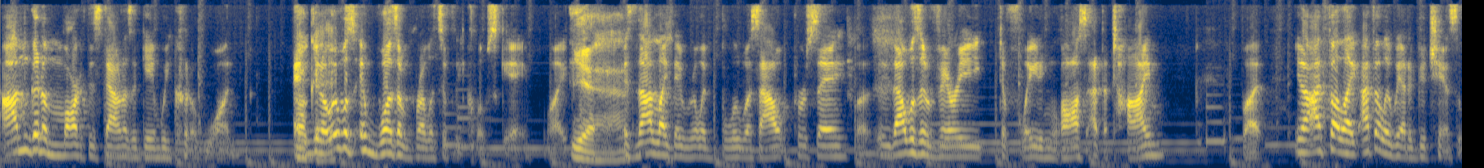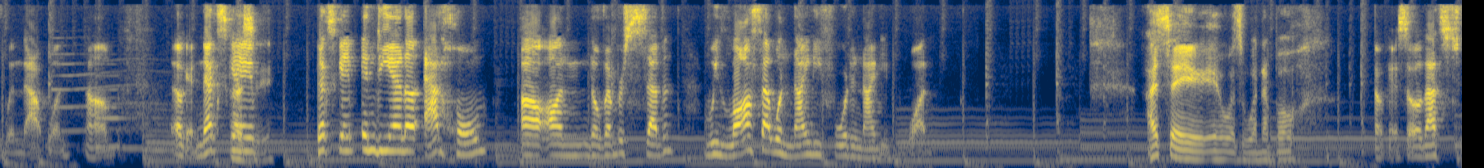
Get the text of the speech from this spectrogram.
I'm gonna mark this down as a game we could have won. And okay. you know, it was it was a relatively close game. Like yeah, it's not like they really blew us out per se, but that was a very deflating loss at the time. But you know, I felt like I felt like we had a good chance to win that one. Um, okay, next game, next game, Indiana at home uh, on November seventh. We lost that one 94 to 91. I say it was winnable. Okay, so that's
